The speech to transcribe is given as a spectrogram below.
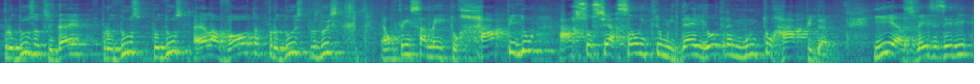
produz outra ideia, produz, produz, aí ela volta, produz, produz. É um pensamento rápido, a associação entre uma ideia e outra é muito rápida. E às vezes ele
